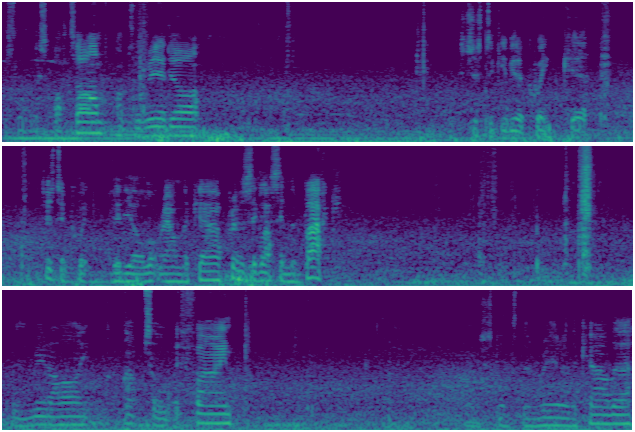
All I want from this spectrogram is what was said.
Absolutely spot on. Onto the rear door. It's just to give you a quick, uh, just a quick video look around the car. Privacy glass in the back. Rear alloy, absolutely fine. Just onto the rear of the car there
